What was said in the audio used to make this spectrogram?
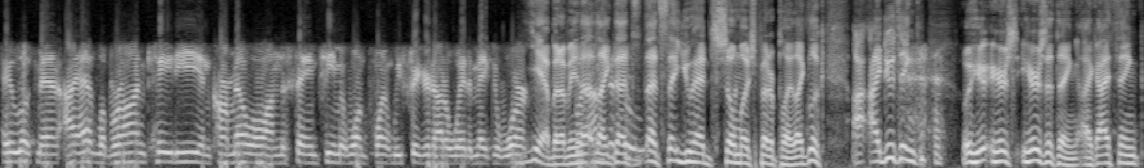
hey, look, man, I had LeBron, KD, and Carmelo on the same team at one point. We figured out a way to make it work. Yeah, but I mean, but that, like that's a, that's that you had so much better play. Like, look, I, I do think. well, here, here's here's the thing. Like, I think.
